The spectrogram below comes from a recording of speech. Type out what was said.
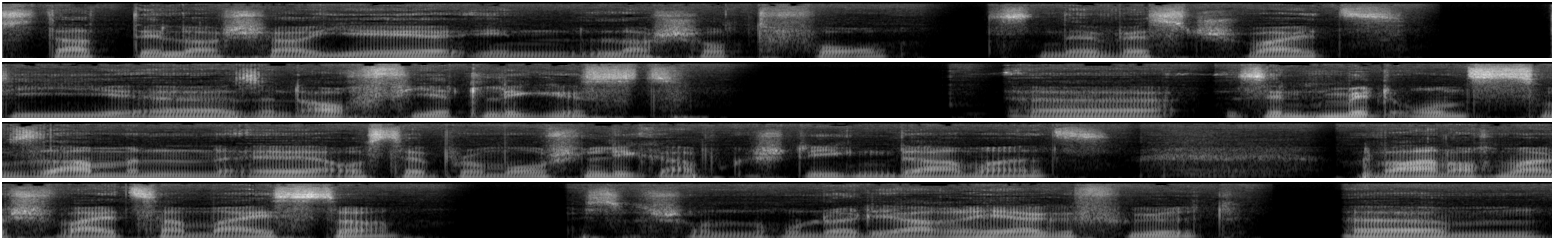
Stade de la Charrière in La Chaux-de-Fonds. Das ist in der Westschweiz. Die äh, sind auch Viertligist. Äh, sind mit uns zusammen äh, aus der Promotion League abgestiegen damals. Waren auch mal Schweizer Meister. Ist das schon 100 Jahre her gefühlt. Ähm,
